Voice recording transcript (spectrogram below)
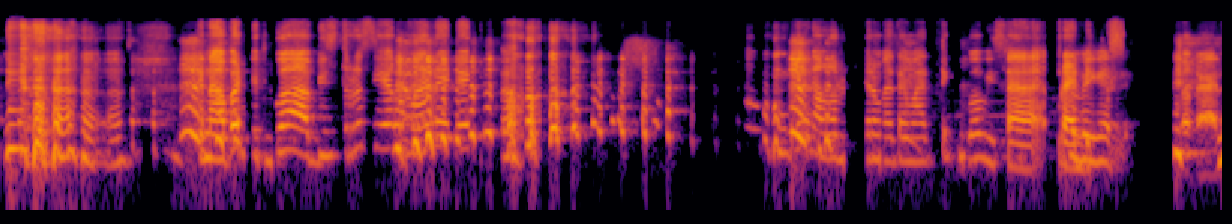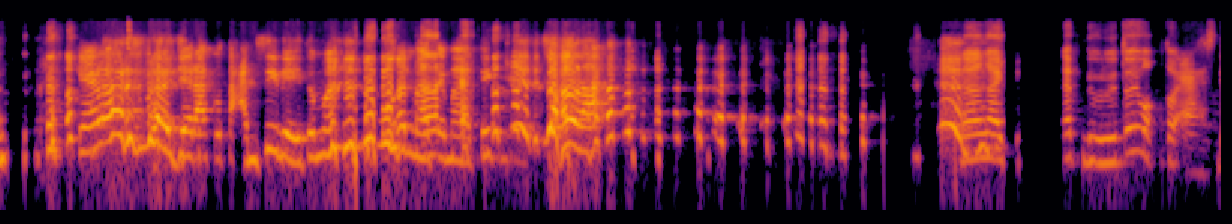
Kenapa duit gue habis terus ya ke mana ya gitu. Mungkin kalau belajar matematik gue bisa prediksi gitu kan. Kayak lo harus belajar akuntansi deh itu mah. Bukan matematik. Salah. Nggak, nggak. Inget dulu tuh waktu SD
